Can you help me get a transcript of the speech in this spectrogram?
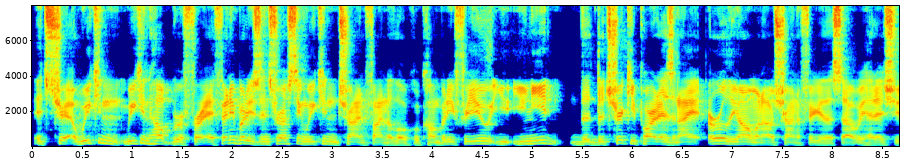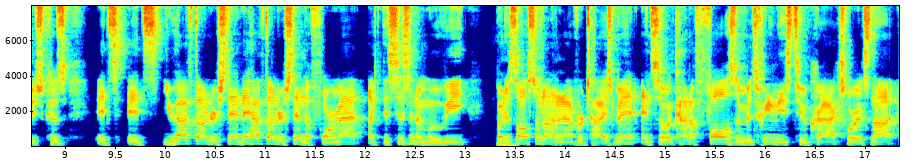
it's true. We can we can help refer. If anybody's interesting, we can try and find a local company for you. You you need the the tricky part is, and I early on when I was trying to figure this out, we had issues because it's it's you have to understand. They have to understand the format. Like this isn't a movie but it's hmm. also not an advertisement. And so it kind of falls in between these two cracks where it's not,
